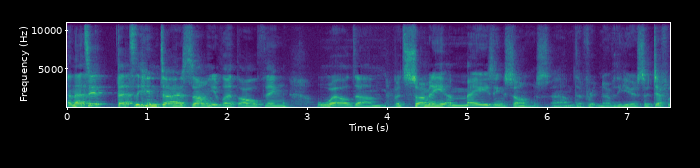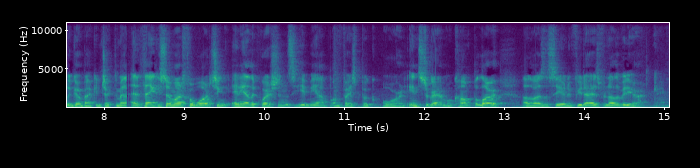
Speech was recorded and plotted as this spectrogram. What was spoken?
And that's it. That's the entire song. You've learnt the whole thing. Well done. But so many amazing songs um, they've written over the years. So definitely go back and check them out. And thank you so much for watching. Any other questions, hit me up on Facebook or on Instagram or comment below. Otherwise, I'll see you in a few days for another video. Okay.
